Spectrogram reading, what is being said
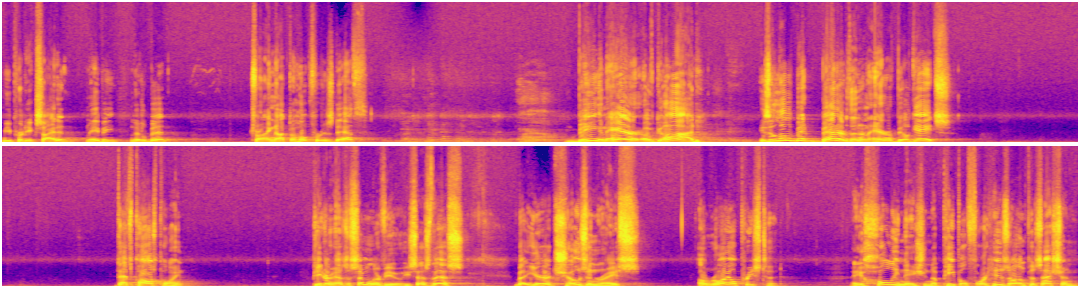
Be pretty excited, maybe, a little bit? Trying not to hope for his death? being an heir of God is a little bit better than an heir of Bill Gates. That's Paul's point. Peter has a similar view. He says this But you're a chosen race, a royal priesthood, a holy nation, a people for his own possession.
